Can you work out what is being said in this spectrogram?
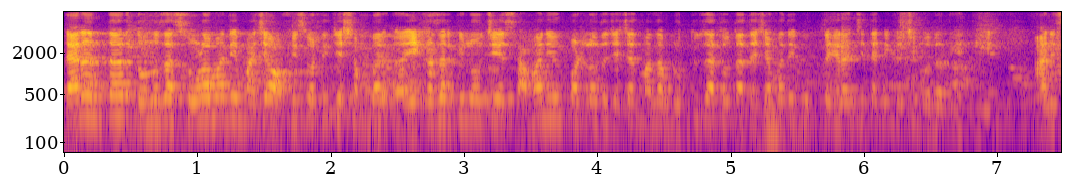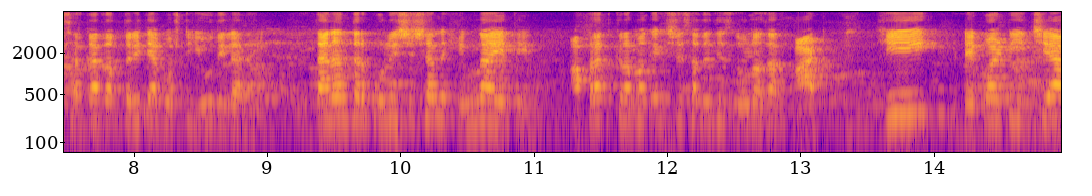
त्यानंतर दोन हजार सोळामध्ये माझ्या ऑफिसवरती जे शंभर एक हजार किलोचे सामान येऊन पडलं होतं ज्याच्यात माझा मृत्यू जात होता त्याच्यामध्ये गुप्तहेरांची त्यांनी कशी मदत घेतली आणि सरकार दप्तरी त्या गोष्टी येऊ दिल्या नाही त्यानंतर पोलीस स्टेशन हिंगणा येथे अपराध क्रमांक एकशे सदतीस दोन हजार आठ ही डेकॉल्टीच्या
